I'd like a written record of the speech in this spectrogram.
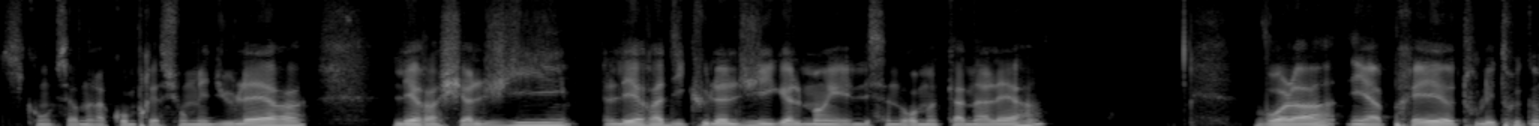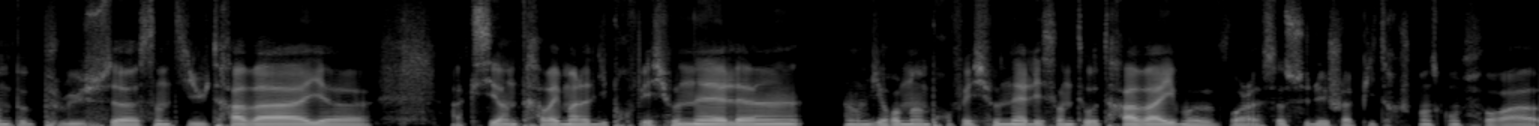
qui concernent la compression médulaire, les rachialgies, les radiculalgies également et les syndromes canalaires. Voilà et après, tous les trucs un peu plus, santé du travail, heu, accident de travail, maladie professionnelle, environnement professionnel et santé au travail. Bah, voilà, ça c'est des chapitres, je pense qu'on fera,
